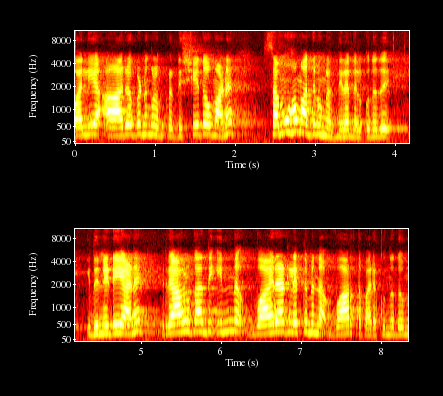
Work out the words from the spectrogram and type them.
വലിയ ആരോപണങ്ങളും പ്രതിഷേധവുമാണ് സമൂഹ മാധ്യമങ്ങൾ നിലനിൽക്കുന്നത്. ഇതിനിടെയാണ് രാഹുൽ ഗാന്ധി ഇന്ന് വയനാട്ടിലെത്തുമെന്ന വാർത്ത പരക്കുന്നതും.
